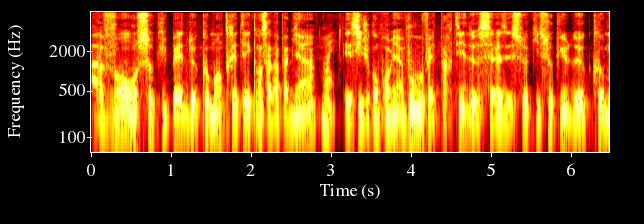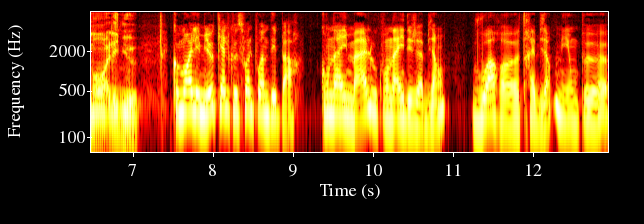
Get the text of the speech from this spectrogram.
Avant, on s'occupait de comment traiter quand ça va pas bien. Ouais. Et si je comprends bien, vous, vous faites partie de celles et ceux qui s'occupent de comment aller mieux. Comment aller mieux, quel que soit le point de départ. Qu'on aille mal ou qu'on aille déjà bien, voire euh, très bien, mais on peut euh,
